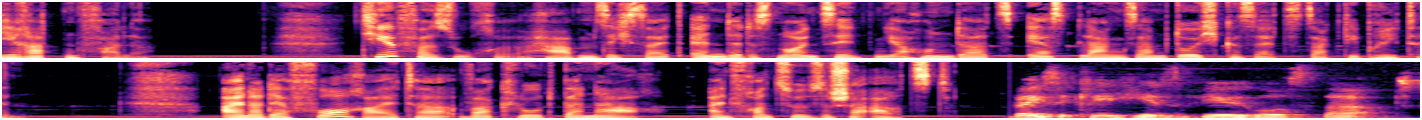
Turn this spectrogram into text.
die Rattenfalle. Tierversuche haben sich seit Ende des 19. Jahrhunderts erst langsam durchgesetzt, sagt die Britin. Einer der Vorreiter war Claude Bernard, ein französischer Arzt. Basically his view was that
